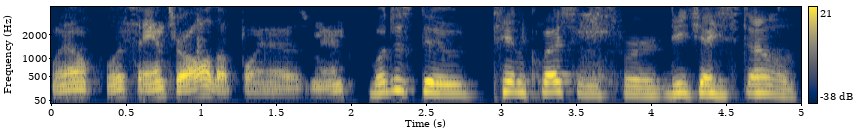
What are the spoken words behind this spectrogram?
well, let's answer all the point O's, man. We'll just do 10 questions for DJ Stone.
